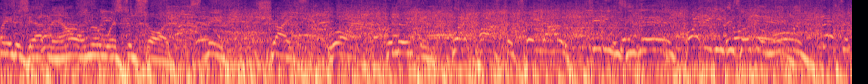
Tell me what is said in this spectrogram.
metres out now on the western side. Smith shapes right for Newton. Flat pass to Tino. Did he Is he there? I think he's, He's on the there. line. That's a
